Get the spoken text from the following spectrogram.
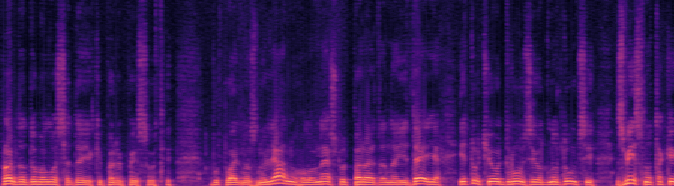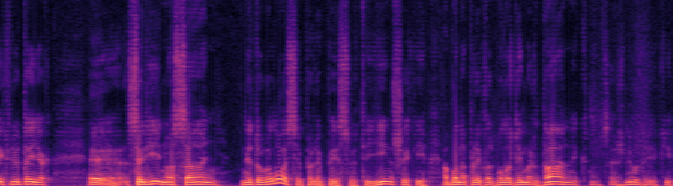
Правда, довелося деякі переписувати буквально з нуля. Ну, головне, що тут передана ідея. І тут його друзі, однодумці. Звісно, таких людей, як е, Сергій Носань, не довелося переписувати інших, і, або, наприклад, Володимир Даник. Ну, це ж люди, які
